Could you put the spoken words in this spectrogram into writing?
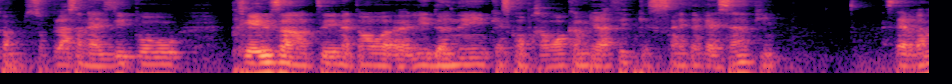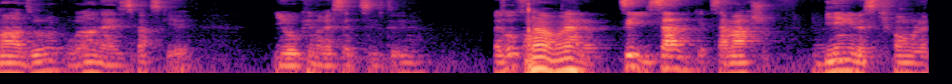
comme sur place analysé pour présenter, mettons, euh, les données, qu'est-ce qu'on pourrait avoir comme graphique, qu'est-ce qui serait intéressant. Puis c'était vraiment dur pour vrai en Asie parce qu'il n'y a aucune réceptivité. là. Eux autres sont Ah, contents, ouais. là. Tu sais, ils savent que ça marche bien, là, ce qu'ils font, là.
